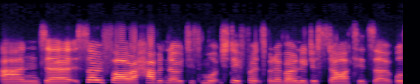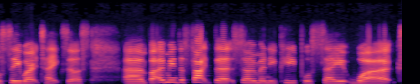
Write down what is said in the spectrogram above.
And uh, so far, I haven't noticed much difference, but I've only just started. So we'll see where it takes us. Um, but I mean, the fact that so many people say it works,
